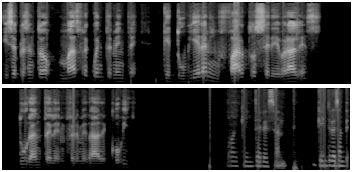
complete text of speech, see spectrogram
y se presentó más frecuentemente que tuvieran infartos cerebrales durante la enfermedad de COVID. Ay, qué interesante, qué interesante.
